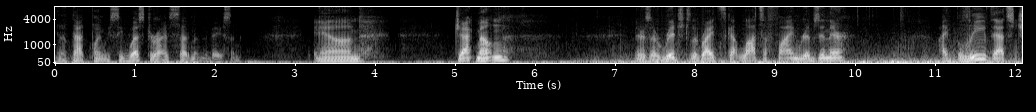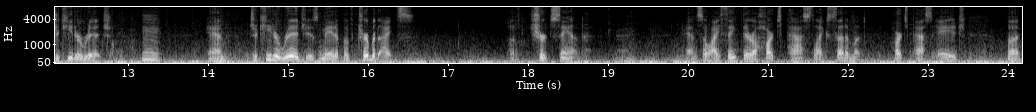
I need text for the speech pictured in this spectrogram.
And at that point, we see west derived sediment in the basin. And Jack Mountain, there's a ridge to the right that's got lots of fine ribs in there. I believe that's Jackita Ridge. And Jackita Ridge is made up of turbidites of chert sand. Okay. And so I think they're a Harts Pass like sediment, Harts Pass age, but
